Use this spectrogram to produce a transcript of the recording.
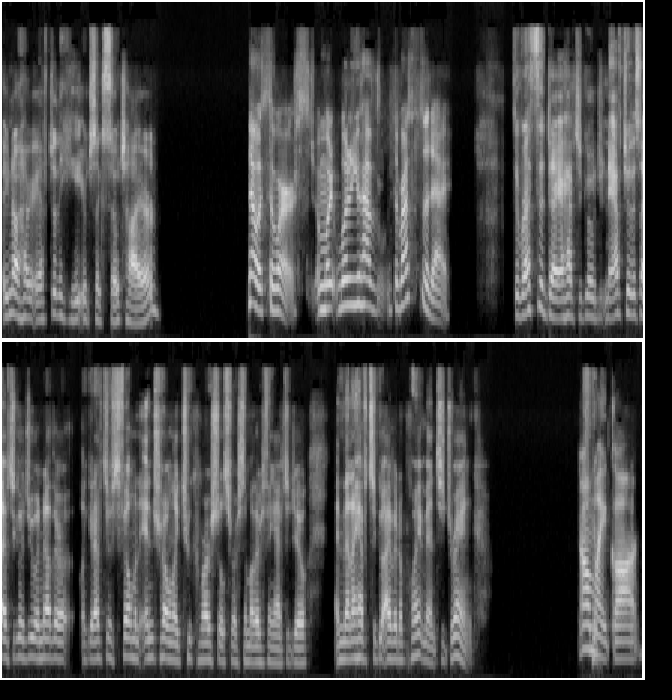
you know, how after the heat, you're just like so tired. No, it's the worst. And what what do you have the rest of the day? The rest of the day, I have to go. do- After this, I have to go do another. Like, I have to film an intro and like two commercials for some other thing I have to do, and then I have to go. I have an appointment to drink. Oh my god.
